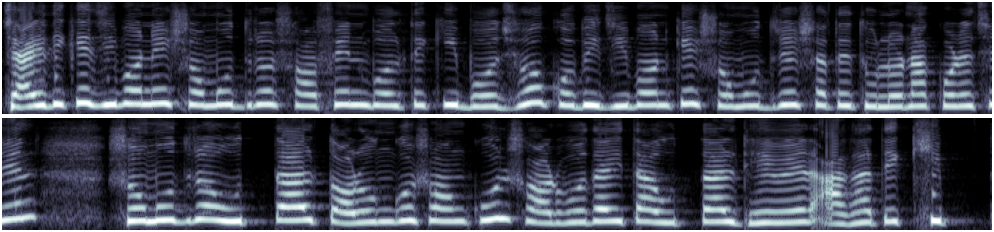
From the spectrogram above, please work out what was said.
চারিদিকে জীবনের সমুদ্র সফেন বলতে কি বোঝো? কবি জীবনকে সমুদ্রের সাথে তুলনা করেছেন। সমুদ্র উত্তাল, তরঙ্গ সংকুল, সর্বদাই তা উত্তাল ঢেউয়ের আঘাতে ক্ষিপ্ত।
